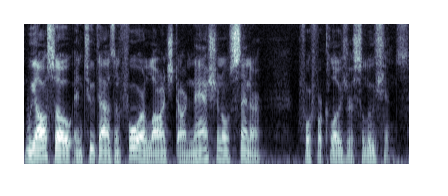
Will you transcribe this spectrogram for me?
we also, in 2004, launched our National Center for Foreclosure Solutions.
